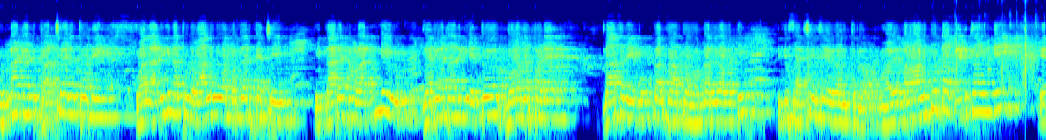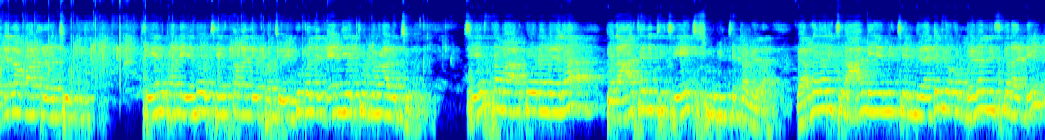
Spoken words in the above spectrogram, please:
ఉన్నటువంటి పరిచయాలతోని వాళ్ళు అడిగినప్పుడు వాళ్ళు కూడా ముందరికొచ్చి ఈ కార్యక్రమాలు అన్ని జరగడానికి ఎంతో దోహదపడే దాతలు ఈ ముక్కలు ప్రాంతం ఉన్నారు కాబట్టి ఇది సక్సెస్ చేయగలుగుతున్నాం. మరి మనం అనుకుంటాం వెనుక ఉండి ఎన్నెలా మాట్లాడచ్చు? చేయని పని ఏదో చేస్తామని చెప్పచ్చు. ఇంకొకళ్ళు నేను చేస్తుంటే కూడా అనొచ్చు. చేస్తామా అనుకోవడం వేళ దాన్ని ఆచరించి చేయించి చూపించటం వేళ. గంగగారు ఇచ్చిన ఆమె ఏమి ఇచ్చింది మీరు? అంటే మీరు ఒక మెడల్ తీసుకురండి.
